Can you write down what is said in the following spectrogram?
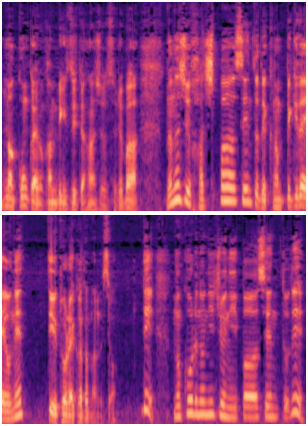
まあ、今回の完璧について話をすれば、78%で完璧だよねっていう捉え方なんですよ。で、残りの22%で、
